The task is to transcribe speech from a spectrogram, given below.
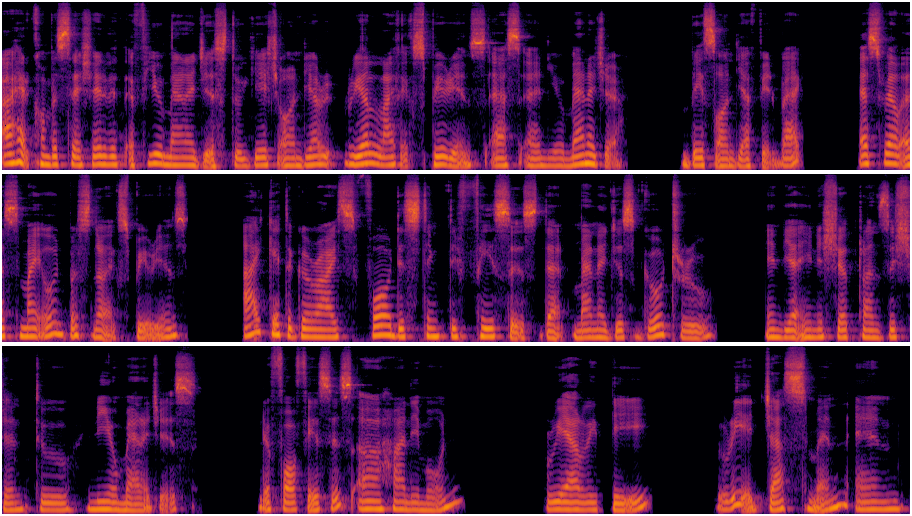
I had conversation with a few managers to gauge on their real life experience as a new manager. Based on their feedback, as well as my own personal experience, I categorize four distinctive phases that managers go through in their initial transition to new managers. The four phases are honeymoon, reality, readjustment, and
